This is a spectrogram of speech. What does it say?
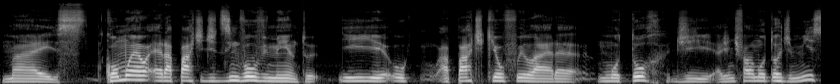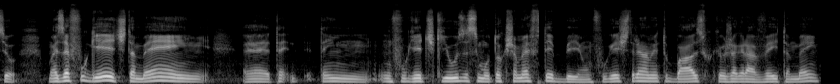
Mas como é, era a parte de desenvolvimento e o, a parte que eu fui lá era motor de. A gente fala motor de míssil, mas é foguete também. É, tem, tem, um foguete que usa esse motor que chama FTB, é um foguete de treinamento básico que eu já gravei também,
